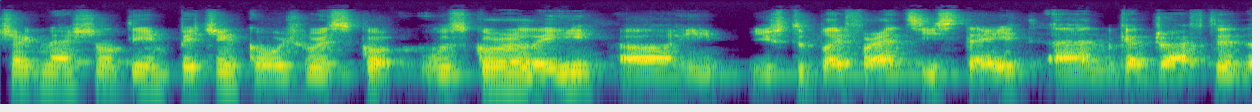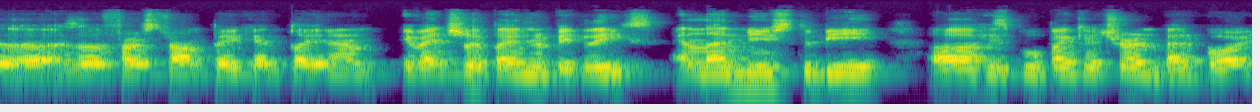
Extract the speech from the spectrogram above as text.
Czech national team pitching coach, who is who's Corey Lee. Uh, he used to play for NC State and got drafted uh, as a first round pick and played in, eventually played in the big leagues. And Len used to be uh, his bullpen catcher and bad boy.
